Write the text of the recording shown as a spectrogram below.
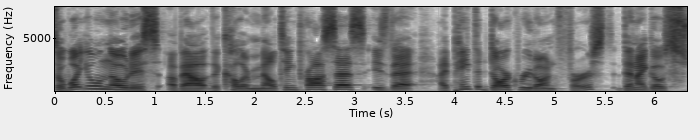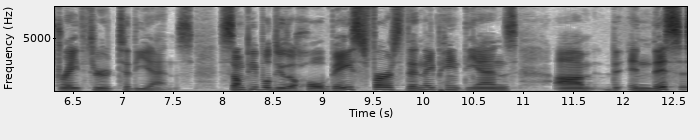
So what you'll notice about the color melting process is that I paint the dark root on first, then I go straight through to the ends. Some people do the whole base first, then they paint the ends. Um, in this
